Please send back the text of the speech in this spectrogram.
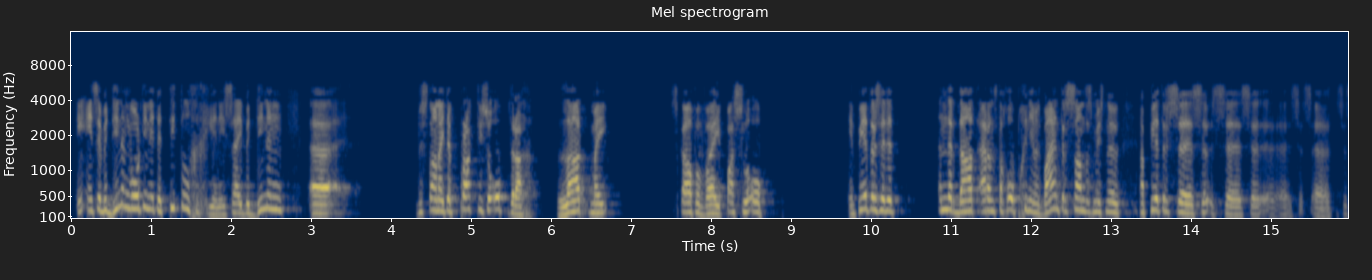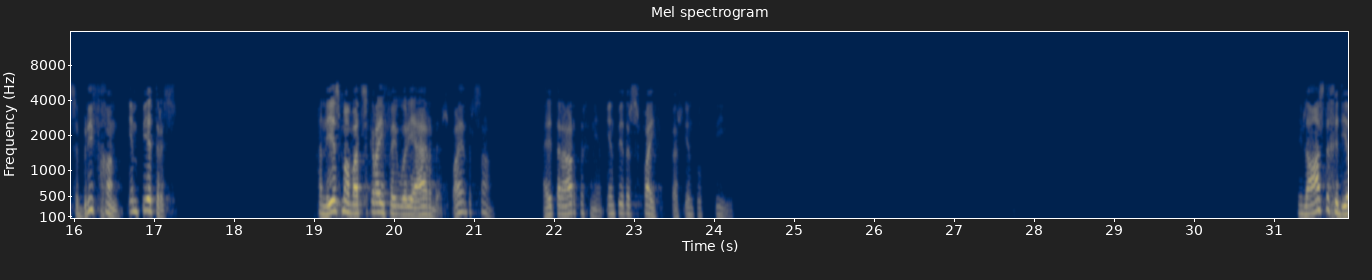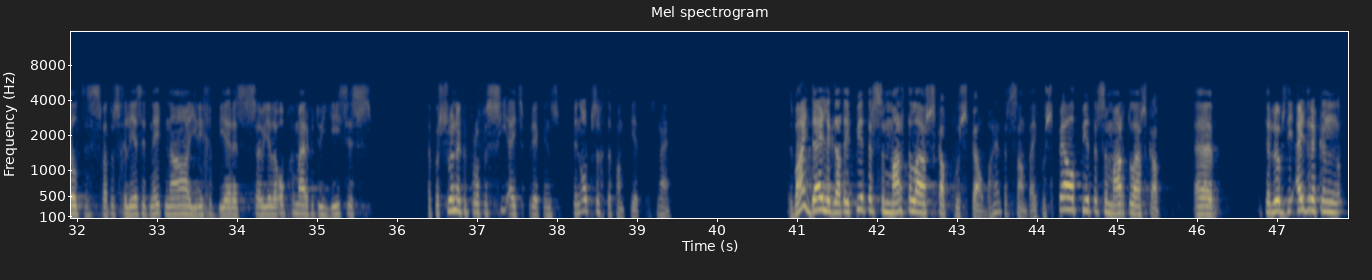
En en sy bediening word nie net 'n titel gegee nie, sy bediening uh bestaan uit 'n praktiese opdrag: laat my skape wy, pas hulle op. En Petrus het dit inderdaad ernstig opgeneem. Dit is baie interessant as mens nou na Petrus se se se se se se brief gaan, 1 Petrus. Gaan lees maar wat skryf hy oor die herders. Baie interessant. Hy het ter harte geneem. 1 Petrus 5 vers 1 tot 4. Die laaste gedeelte wat ons gelees het net na hierdie gebeure, sou julle opgemerk het hoe Jesus 'n persoonlike profesie uitspreek ten opsigte van Petrus, né? Nee. Dit is baie duidelik dat hy Petrus se martelaarskap voorspel. Baie interessant. Hy voorspel Petrus se martelaarskap. Uh terloops die uitdrukking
